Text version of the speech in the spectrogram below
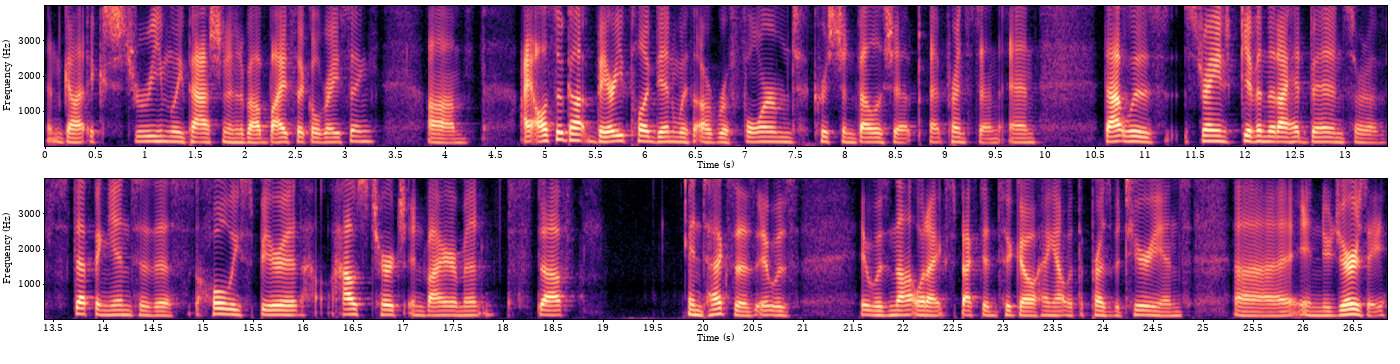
and got extremely passionate about bicycle racing. Um, I also got very plugged in with a Reformed Christian fellowship at Princeton. And that was strange given that I had been sort of stepping into this Holy Spirit house church environment stuff in Texas. It was it was not what I expected to go hang out with the Presbyterians uh, in New Jersey,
